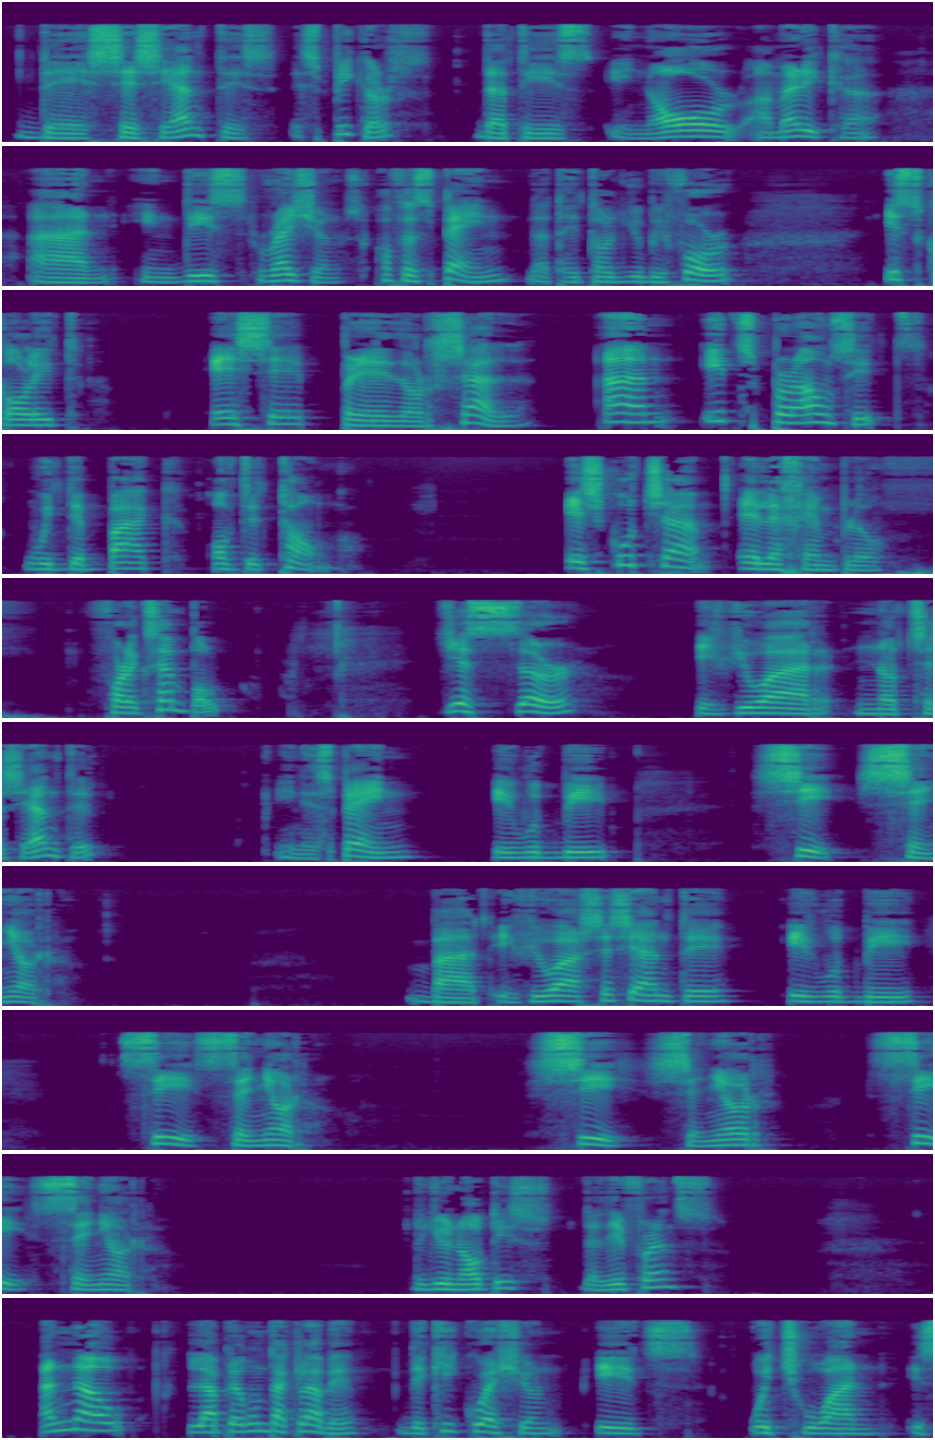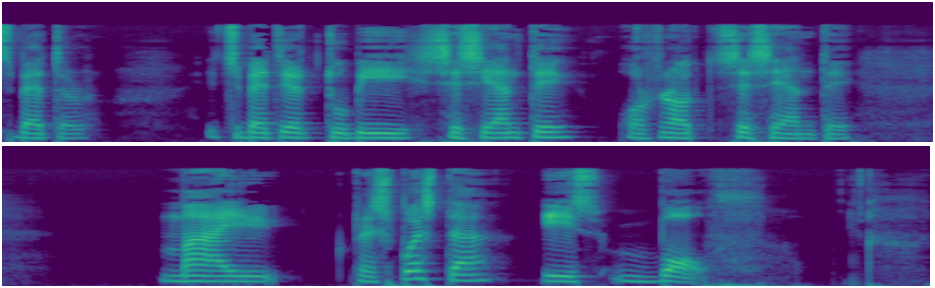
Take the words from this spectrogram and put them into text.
the seseantes speakers, that is, in all America and in these regions of Spain that I told you before, is called S predorsal, and it's pronounced with the back of the tongue. Escucha el ejemplo. For example, yes sir, if you are not seseante, in Spain, it would be sí señor. But if you are ceseante, it would be sí señor. Sí señor, sí señor. Do you notice the difference? And now, la pregunta clave, the key question is which one is better? It's better to be ceseante or not ceseante. My respuesta is both.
